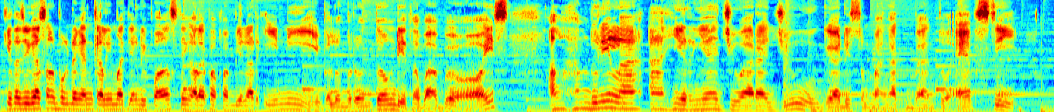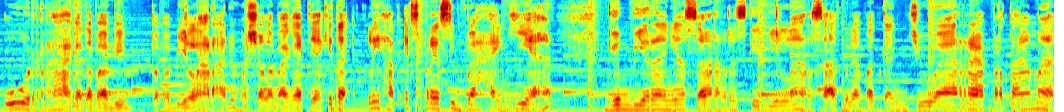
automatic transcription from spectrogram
Kita juga sambung dengan kalimat yang diposting oleh Papa Bilar ini. Belum beruntung di Toba Boys. Alhamdulillah akhirnya juara juga di Semangat Bantu FC. Ura kata Bapak Bilar. Aduh Masya Allah banget ya. Kita lihat ekspresi bahagia Gembiranya seorang Rizky Bilar Saat mendapatkan juara pertama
